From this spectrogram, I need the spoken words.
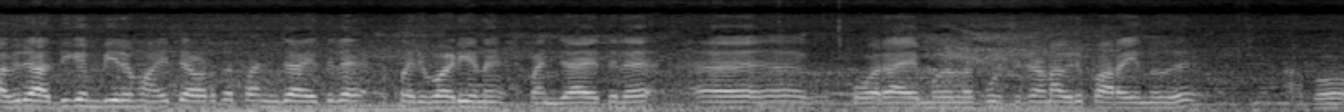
അവർ അതിഗംഭീരമായിട്ട് അവിടുത്തെ പഞ്ചായത്തിലെ പരിപാടിയാണ്. പഞ്ചായത്തിലെ പോരായ്മകളെ കുറിച്ചിട്ടാണ് അവർ പറയുന്നത്. അപ്പോൾ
